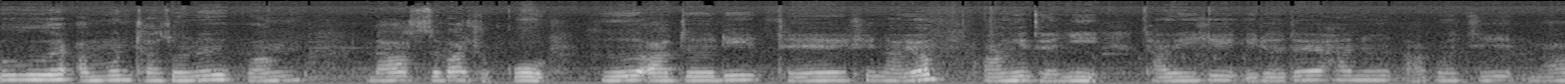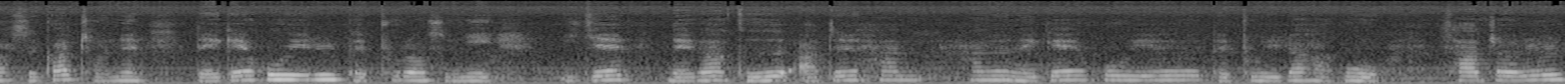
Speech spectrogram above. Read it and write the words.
그 후에 암몬 자손의 왕 나하스가 죽고 그 아들이 대신하여 왕이 되니 다윗이 이르되 하는 아버지 나하스가 전에 내게 호의를 베풀었으니 이제 내가 그 아들 한 하는에게 호의를 베풀이라 하고 사절을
